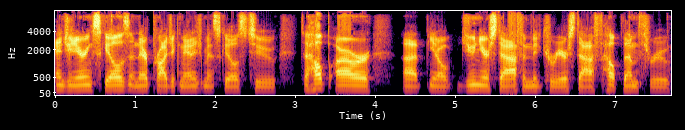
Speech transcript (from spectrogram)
engineering skills and their project management skills to to help our uh, you know junior staff and mid career staff help them through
